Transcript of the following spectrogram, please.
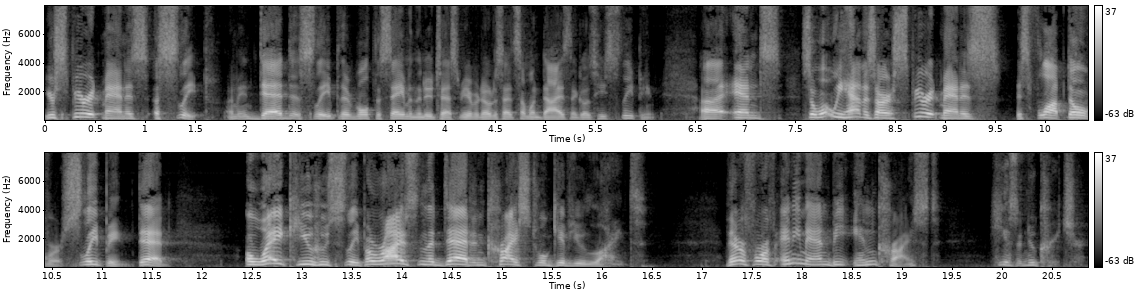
your spirit man is asleep. I mean, dead, asleep. They're both the same in the New Testament. You ever notice that someone dies and it goes, He's sleeping? Uh, and so what we have is our spirit man is, is flopped over, sleeping, dead. Awake, you who sleep. Arise from the dead, and Christ will give you light. Therefore, if any man be in Christ, he is a new creature.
